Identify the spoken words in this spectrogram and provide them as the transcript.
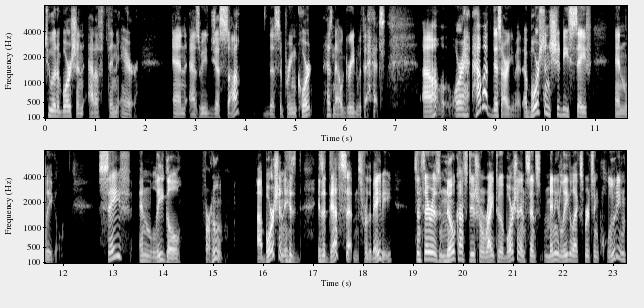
to an abortion out of thin air, and as we just saw, the Supreme Court has now agreed with that. Uh, or how about this argument? Abortion should be safe and legal. Safe and legal for whom? Abortion is is a death sentence for the baby. Since there is no constitutional right to abortion, and since many legal experts, including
